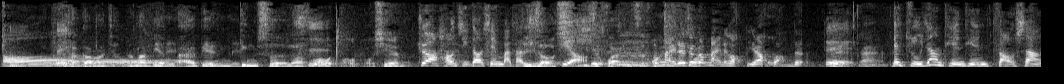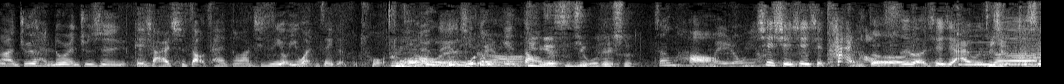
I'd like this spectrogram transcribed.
哦，他刚刚讲让它变白变定色，让它保保保鲜，就要好几道先把它一直要洗除掉一。直换一直换。我买的时候买那个比较黄的。对。嗯，哎，煮这样甜甜，早上啊，就是很多人就是给小孩吃早餐的话，其实有一碗这个不错，很好，对不冬天到一年四季我都吃。真好，美容谢谢谢谢，太好吃了，谢谢艾文哥，谢。谢谢。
